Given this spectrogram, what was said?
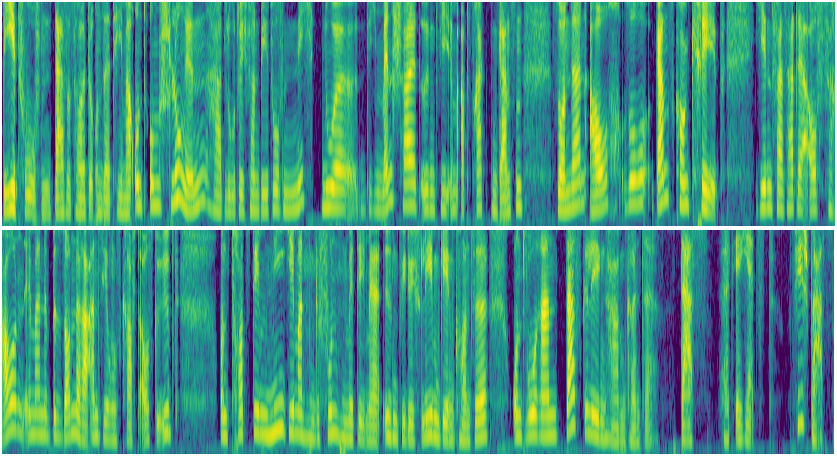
Beethoven, das ist heute unser Thema. Und umschlungen hat Ludwig van Beethoven nicht nur die Menschheit irgendwie im abstrakten Ganzen, sondern auch so ganz konkret. Jedenfalls hat er auf Frauen immer eine besondere Anziehungskraft ausgeübt und trotzdem nie jemanden gefunden, mit dem er irgendwie durchs Leben gehen konnte. Und woran das gelegen haben könnte, das hört ihr jetzt. Viel Spaß!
